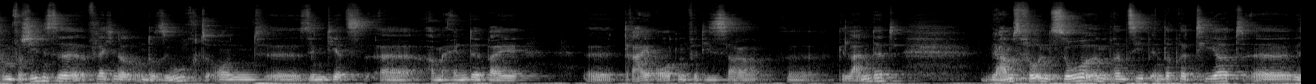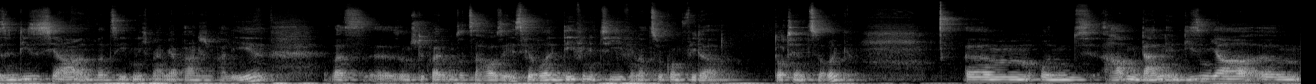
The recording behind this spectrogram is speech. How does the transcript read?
haben verschiedenste Flächen dort untersucht und äh, sind jetzt äh, am Ende bei äh, drei Orten für dieses Jahr äh, gelandet. Wir haben es für uns so im Prinzip interpretiert, wir sind dieses Jahr im Prinzip nicht mehr im japanischen Palais, was äh, so ein Stück weit unser Zuhause ist. Wir wollen definitiv in der Zukunft wieder dorthin zurück ähm, und haben dann in diesem Jahr ähm,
